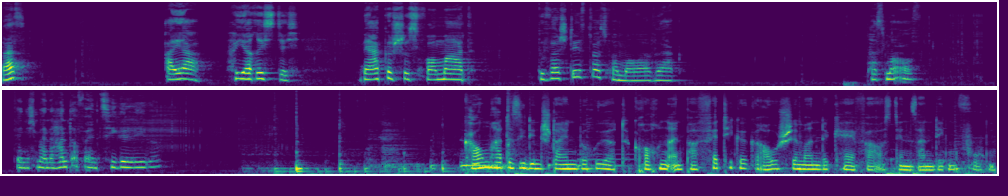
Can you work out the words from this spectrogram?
Was? Ah ja, ja richtig. Märkisches Format. Du verstehst was vom Mauerwerk. Pass mal auf, wenn ich meine Hand auf einen Ziegel lege. Kaum hatte sie den Stein berührt, krochen ein paar fettige, grau schimmernde Käfer aus den sandigen Fugen.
